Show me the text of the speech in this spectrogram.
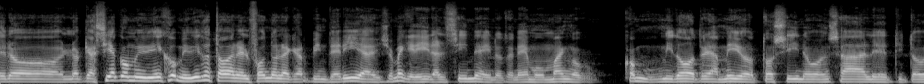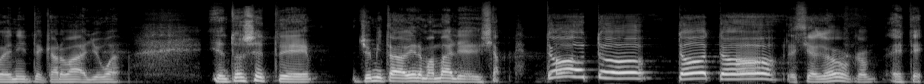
Pero lo que hacía con mi viejo, mi viejo estaba en el fondo en la carpintería y yo me quería ir al cine y no teníamos un mango con mis dos o tres amigos, Tocino González, Tito Benítez, Carballo, bueno. Y entonces este, yo imitaba bien a mamá, le decía, Toto, Toto, decía yo, este,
